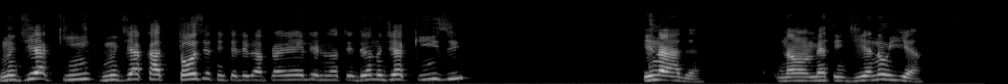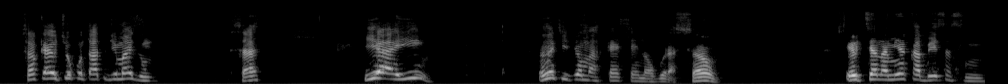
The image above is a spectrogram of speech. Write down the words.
No dia 15, no dia 14 eu tentei ligar para ele, ele não atendeu. No dia 15 e nada. Não me atendia, não ia. Só que aí eu tinha o contato de mais um, certo? E aí, antes de eu marcar essa inauguração, eu tinha na minha cabeça assim:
